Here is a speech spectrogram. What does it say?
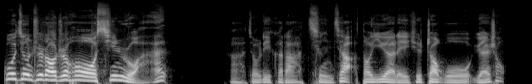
郭靖知道之后心软，啊，就立刻的请假到医院里去照顾袁绍，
